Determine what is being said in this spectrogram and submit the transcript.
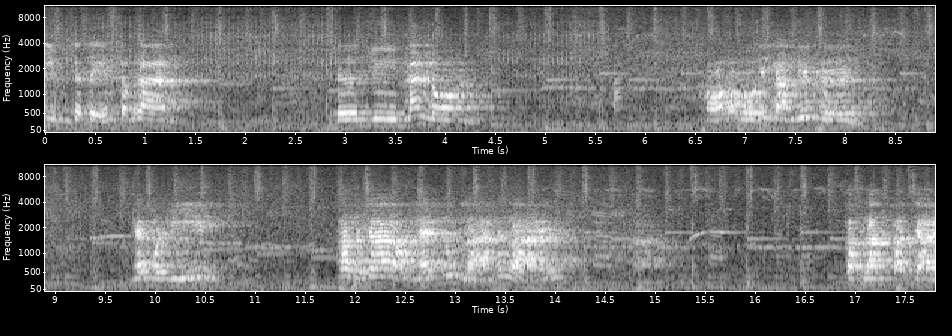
อิ่มเกษมสำราญ เดินยืนนั่งนอน ขออโหสิกรรมด้วยเถิดและวันนี้ข้าพเจ้าและลูกหลานทั้งหลายกำลังปัจจัย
